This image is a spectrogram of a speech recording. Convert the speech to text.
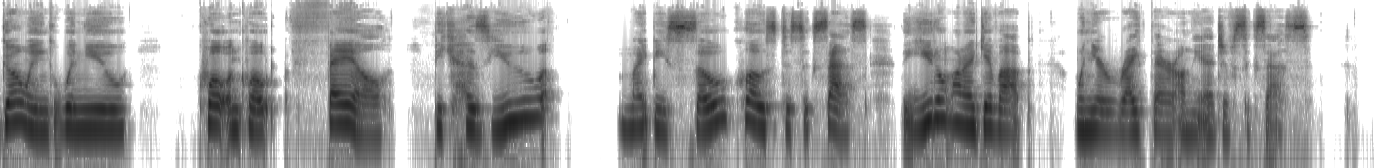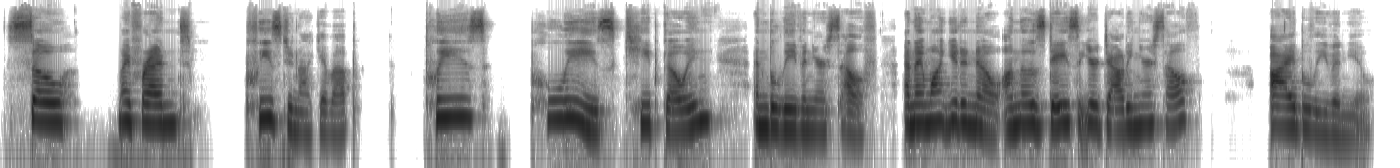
going when you quote unquote fail because you might be so close to success that you don't want to give up when you're right there on the edge of success. So, my friend, please do not give up. Please, please keep going and believe in yourself. And I want you to know on those days that you're doubting yourself, I believe in you.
